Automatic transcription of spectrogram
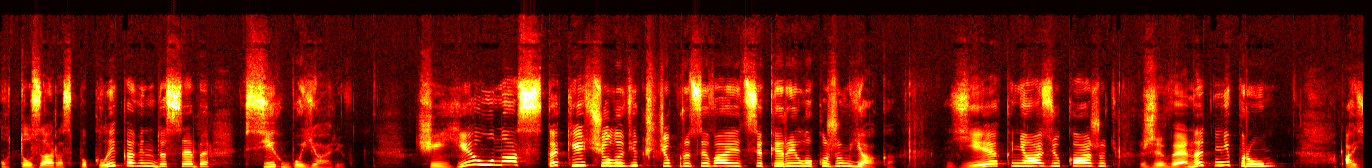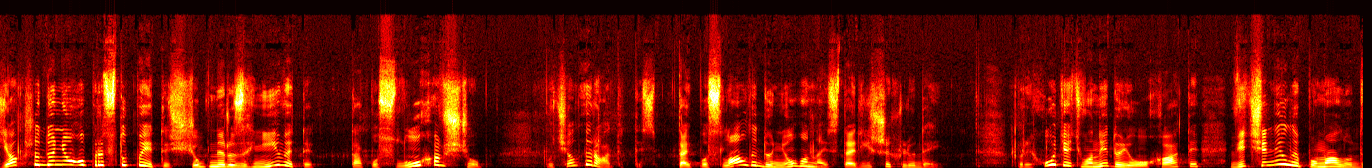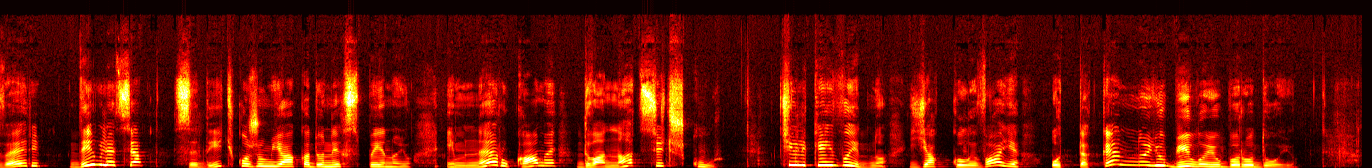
Ото зараз покликав він до себе всіх боярів. Чи є у нас такий чоловік, що прозивається Кирило Кожум'яка? Є, князю, кажуть, живе над Дніпром. А як же до нього приступити, щоб не розгнівити, та послухав, щоб? Почали радитись та й послали до нього найстаріших людей. Приходять вони до його хати, відчинили помалу двері, дивляться, сидить кожум'яка до них спиною і мне руками дванадцять шкур. Тільки й видно, як коливає от такенною білою бородою.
